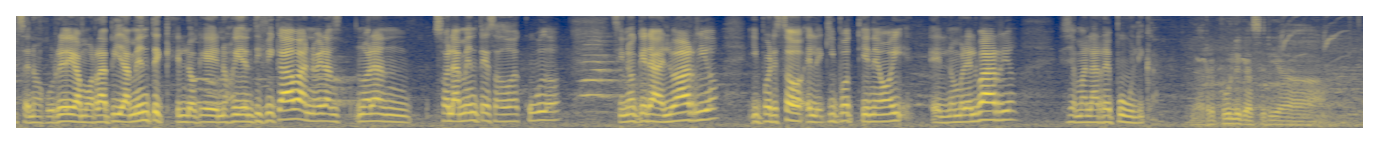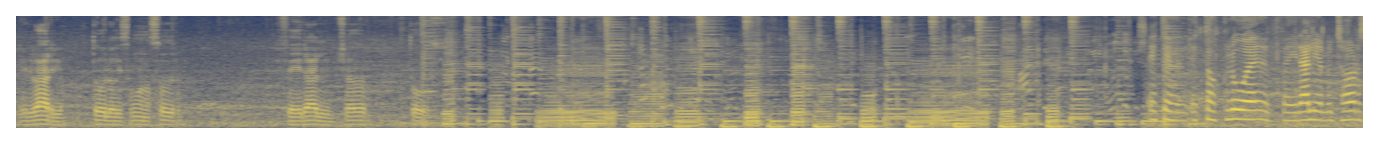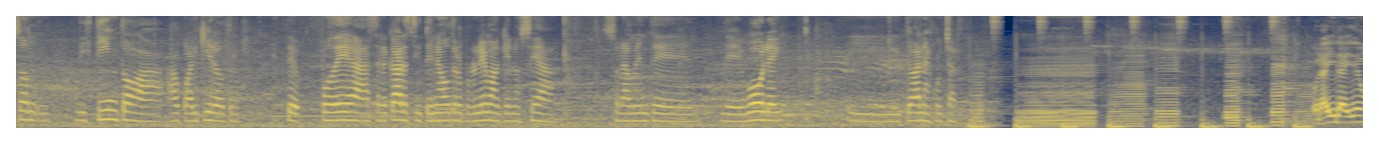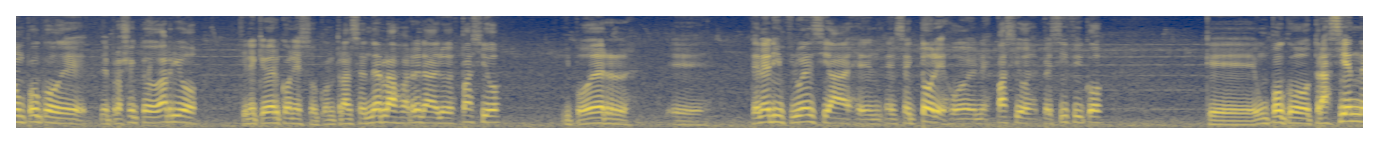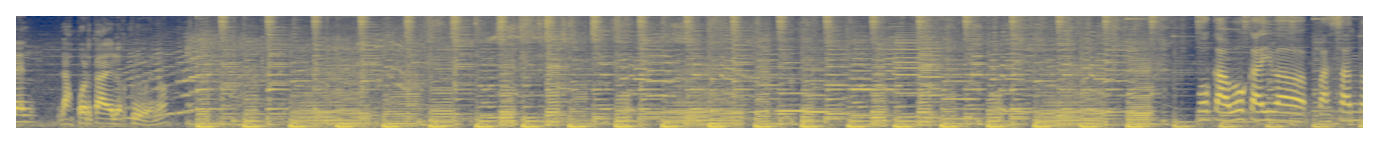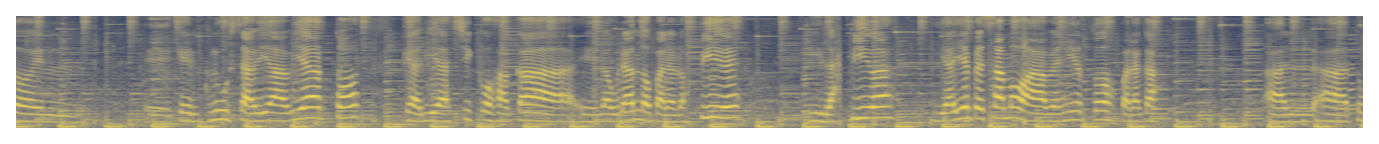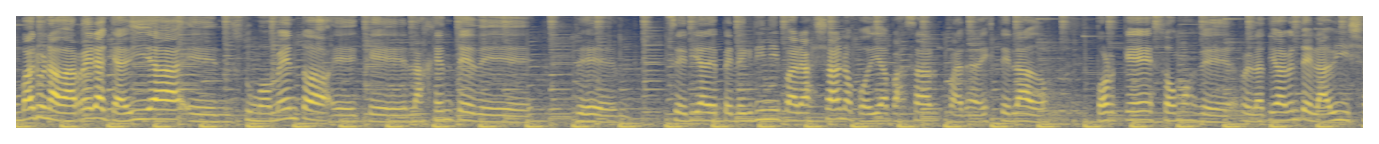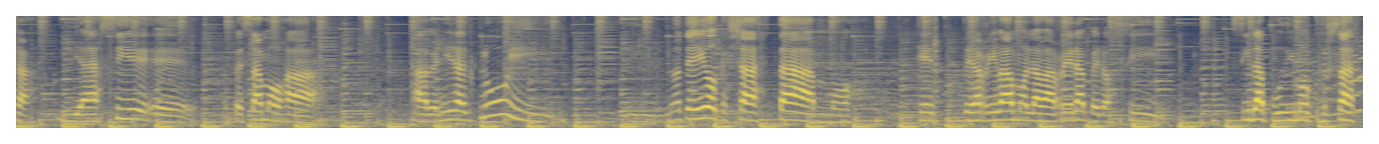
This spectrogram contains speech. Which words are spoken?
Se nos ocurrió, digamos, rápidamente que lo que nos identificaba no eran, no eran solamente esos dos escudos, sino que era el barrio, y por eso el equipo tiene hoy el nombre del barrio, se llama La República. La república sería el barrio, todo lo que somos nosotros. El federal, el luchador, todos. Este, estos clubes, el federal y el luchador, son distintos a, cualquier otro. Te podés acercar si tenés otro problema que no sea solamente de volei y te van a escuchar. Por ahí la idea un poco de, proyecto de barrio tiene que ver con eso, con trascender las barreras de los espacios y poder eh, tener influencia en, sectores o en espacios específicos que un poco trascienden las puertas de los clubes. ¿no? Boca a boca iba pasando el, que el club se había abierto, que había chicos acá eh, laburando para los pibes y las pibas, y ahí empezamos a venir todos para acá, a tumbar una barrera que había en su momento, eh, que la gente de, sería de Pellegrini para allá no podía pasar para este lado, porque somos de relativamente de la villa, y así empezamos a, a venir al club y, no te digo que ya estamos, que derribamos la barrera, pero sí, sí la pudimos cruzar.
